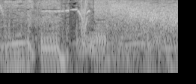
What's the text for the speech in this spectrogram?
怖っ!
